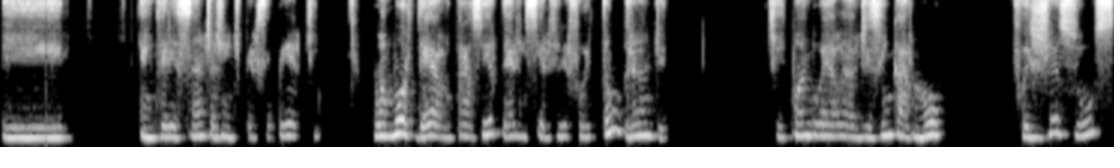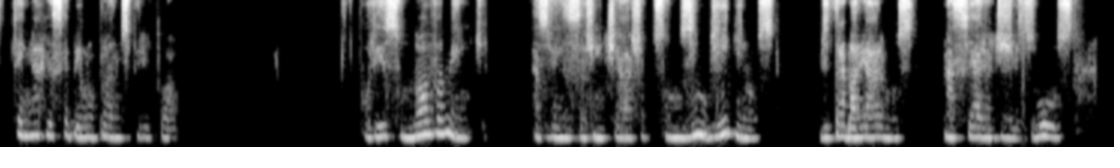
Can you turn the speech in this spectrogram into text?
E é interessante a gente perceber que o amor dela, o prazer dela em servir foi tão grande que quando ela desencarnou, foi Jesus quem a recebeu no plano espiritual. Por isso, novamente, às vezes a gente acha que somos indignos de trabalharmos na seara de Jesus,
